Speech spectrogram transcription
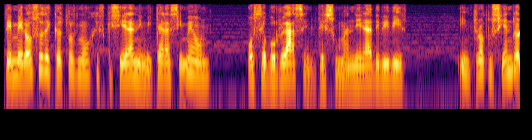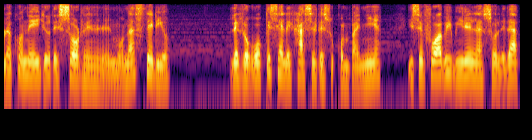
temeroso de que otros monjes quisieran imitar a Simeón o se burlasen de su manera de vivir, introduciéndole con ello desorden en el monasterio, le rogó que se alejase de su compañía y se fue a vivir en la soledad,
